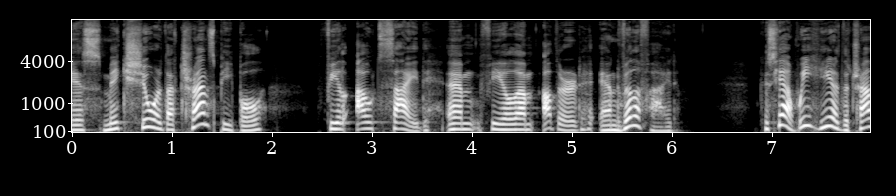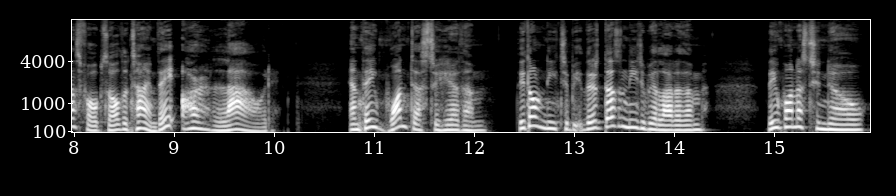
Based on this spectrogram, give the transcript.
is make sure that trans people feel outside, um, feel um, othered and vilified. Because, yeah, we hear the transphobes all the time. They are loud and they want us to hear them. They don't need to be, there doesn't need to be a lot of them. They want us to know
